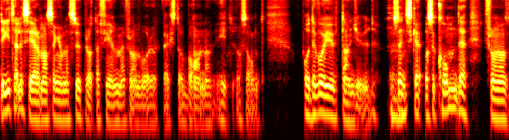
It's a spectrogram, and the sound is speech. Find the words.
digitaliserade en massa gamla Super 8-filmer från vår uppväxt och barn och, och sånt. Och det var ju utan ljud. Och, sen ska, och så kom det från något,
